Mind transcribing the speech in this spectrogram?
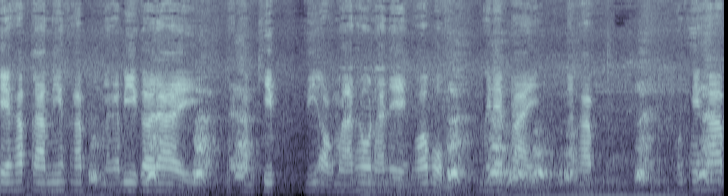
คครับตามนี้ครับแมากาบี้ก็ได้ทำคลิปนี้ออกมาเท่านั้นเอง เพราะผมไม่ได้ไปนะครับ โอเคครับ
